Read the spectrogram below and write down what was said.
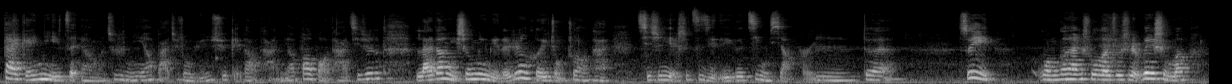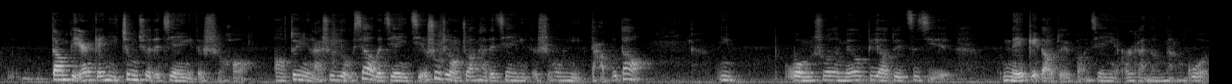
带给你怎样呢？就是你要把这种允许给到他，你要抱抱他。其实来到你生命里的任何一种状态，其实也是自己的一个镜像而已。嗯对，所以我们刚才说了，就是为什么当别人给你正确的建议的时候，哦，对你来说有效的建议，结束这种状态的建议的时候，你达不到，你我们说的，没有必要对自己没给到对方建议而感到难过。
